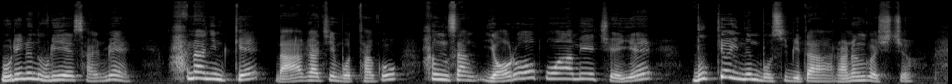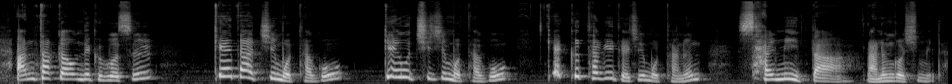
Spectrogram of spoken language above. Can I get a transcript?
우리는 우리의 삶에 하나님께 나아가지 못하고 항상 여러 보암의 죄에 묶여 있는 모습이다라는 것이죠. 안타까운데 그것을 깨닫지 못하고 깨우치지 못하고 깨끗하게 되지 못하는 삶이 있다라는 것입니다.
